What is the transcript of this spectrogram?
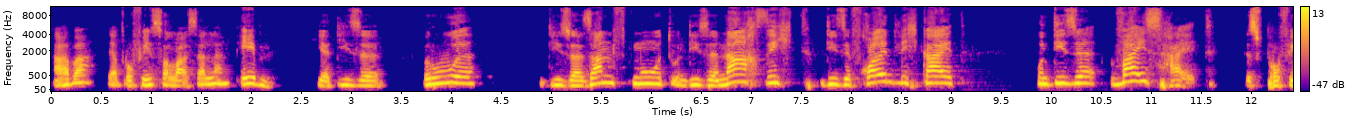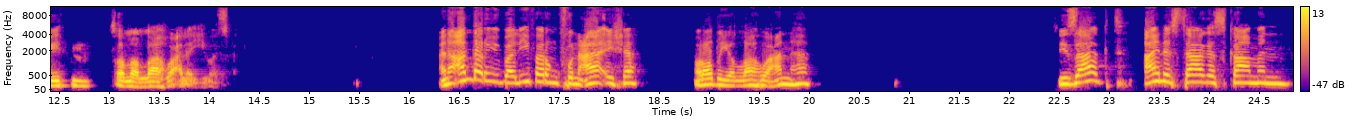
Aber der Prophet sallallahu alaihi wasallam eben hier diese Ruhe, dieser Sanftmut und diese Nachsicht, diese Freundlichkeit und diese Weisheit des Propheten sallallahu alaihi wasallam. Eine andere Überlieferung von Aisha radiyallahu anha. Sie sagt, eines Tages kamen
